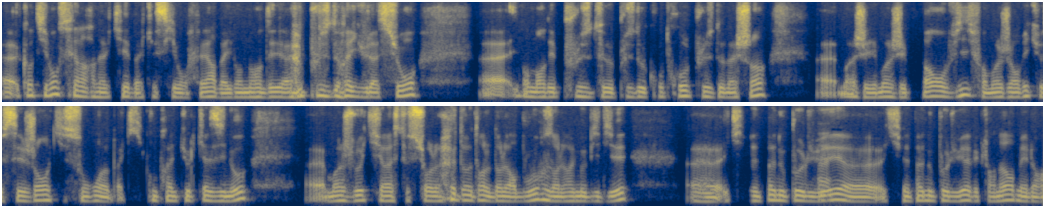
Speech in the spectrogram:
Euh, quand ils vont se faire arnaquer, bah, qu'est-ce qu'ils vont faire? Bah, Ils vont demander euh, plus de régulation, ils vont demander plus de, plus de contrôle, plus de machin. moi, j'ai, moi, j'ai pas envie. Enfin, moi, j'ai envie que ces gens qui sont, bah, qui comprennent que le casino, moi, je veux qu'ils restent sur le, dans, dans, leur bourse, dans leur immobilier, euh, et qu'ils ne viennent pas nous polluer, euh, viennent pas nous polluer avec leurs normes et leur,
